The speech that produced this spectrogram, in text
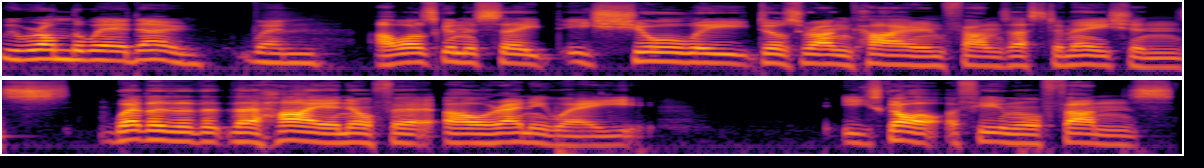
We were on the way down when I was going to say he surely does rank higher in fans' estimations. Whether they're, they're high enough uh, or anyway, he's got a few more fans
